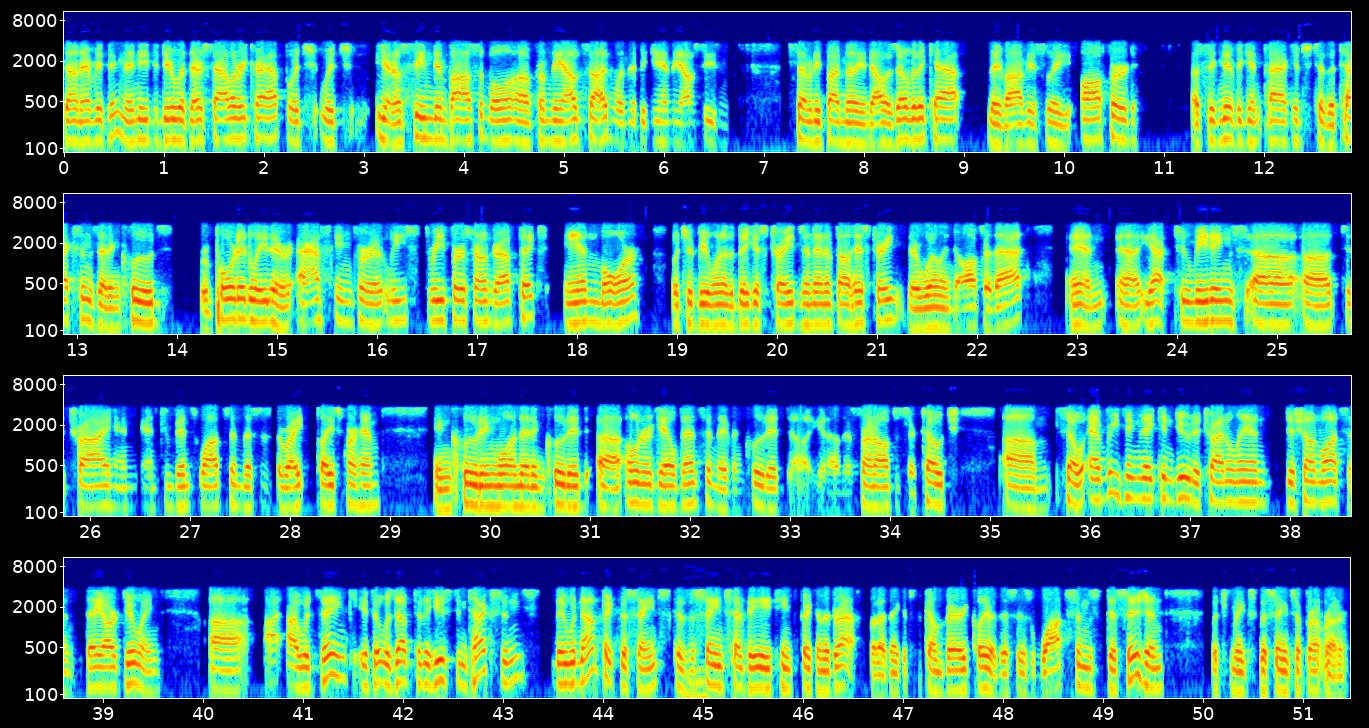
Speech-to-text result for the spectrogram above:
done everything they need to do with their salary cap, which which you know seemed impossible uh, from the outside when they began the offseason. Seventy-five million dollars over the cap. They've obviously offered a significant package to the Texans that includes Reportedly, they're asking for at least three first round draft picks and more, which would be one of the biggest trades in NFL history. They're willing to offer that. And uh, yeah, two meetings uh, uh, to try and, and convince Watson this is the right place for him, including one that included uh, owner Gayle Benson. They've included, uh, you know, their front office or coach. Um, so everything they can do to try to land Deshaun Watson, they are doing. Uh, I, I would think if it was up to the Houston Texans, they would not pick the Saints because the Saints have the 18th pick in the draft. But I think it's become very clear this is Watson's decision, which makes the Saints a front runner.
